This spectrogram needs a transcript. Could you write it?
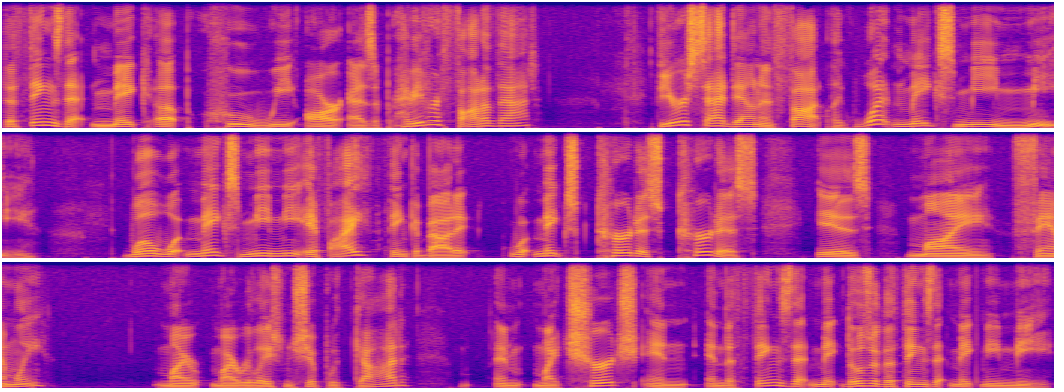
the things that make up who we are as a have you ever thought of that? Have you ever sat down and thought like, what makes me me? Well, what makes me me, if I think about it, what makes Curtis Curtis is my family, my my relationship with God, and my church, and and the things that make those are the things that make me me.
